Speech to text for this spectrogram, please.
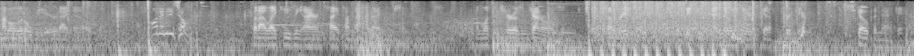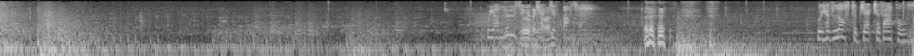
I'm a little weird, I know. But I like using iron sights on my snipers sometimes. I'm looking at Heroes and Generals, and for some reason, it would take you 10 million years to get a freaking scope in that game. We are losing Moving on. Objective Butter. We have lost Objective Apples.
